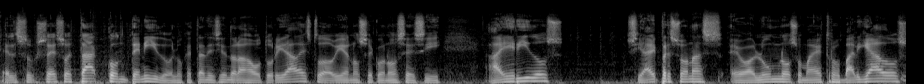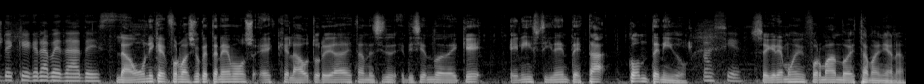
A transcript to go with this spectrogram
El suceso está contenido, es lo que están diciendo las autoridades. Todavía no se conoce si hay heridos, si hay personas o alumnos o maestros baleados. ¿De qué gravedad es? La única información que tenemos es que las autoridades están diciendo de que el incidente está contenido. Así es. Seguiremos informando esta mañana.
